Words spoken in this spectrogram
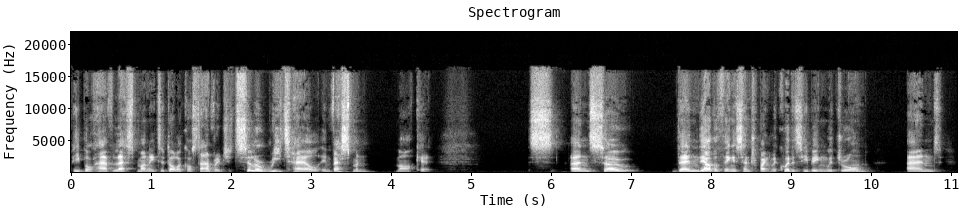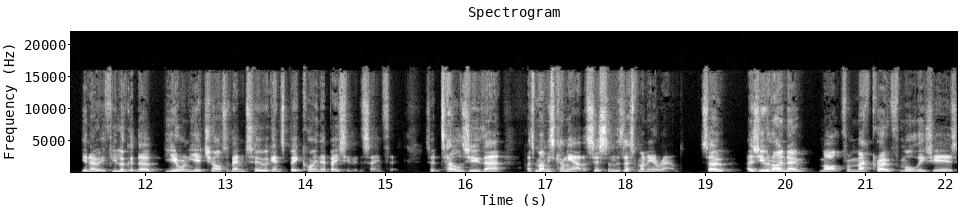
people have less money to dollar cost average. It's still a retail investment market. And so then the other thing is central bank liquidity being withdrawn. And you know, if you look at the year-on-year chart of M2 against Bitcoin, they're basically the same thing. So it tells you that as money's coming out of the system, there's less money around. So as you and I know, Mark, from macro from all these years,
